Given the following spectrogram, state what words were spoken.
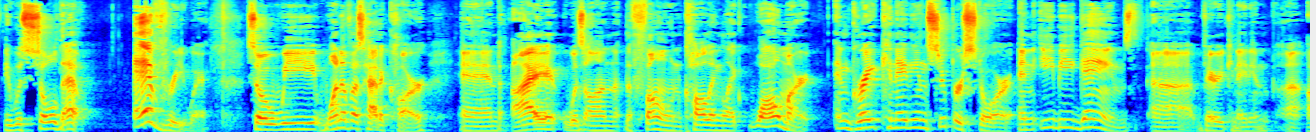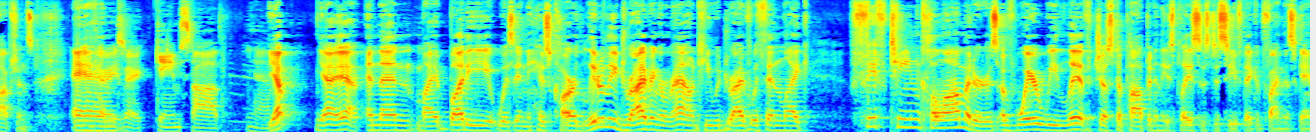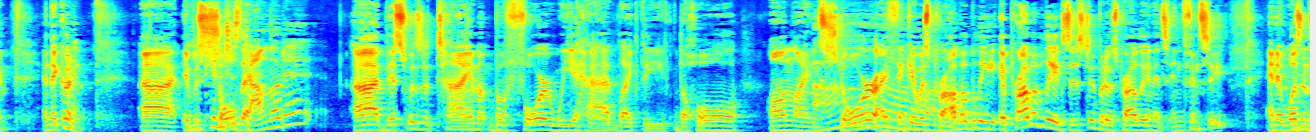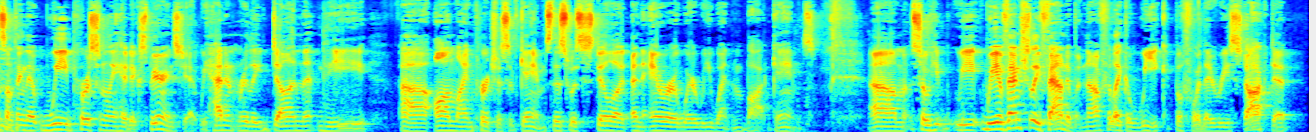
It was sold out everywhere. So we one of us had a car and I was on the phone calling like Walmart and Great Canadian Superstore and EB Games, uh, very Canadian uh, options. And Very, very GameStop. Yeah. Yep. Yeah, yeah. And then my buddy was in his car, literally driving around. He would drive within like 15 kilometers of where we live just to pop into these places to see if they could find this game. And they couldn't. Uh, it You was can sold just download it. Uh, this was a time before we had like the the whole online store. I think it was probably it probably existed, but it was probably in its infancy, and it wasn't something that we personally had experienced yet. We hadn't really done the uh, online purchase of games. This was still a, an era where we went and bought games. Um, so he, we we eventually found it, but not for like a week before they restocked it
